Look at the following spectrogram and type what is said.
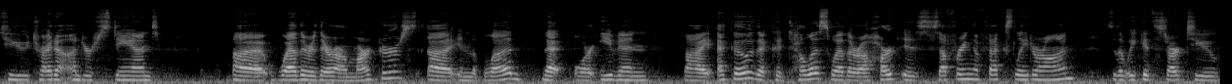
to try to understand uh, whether there are markers uh, in the blood that, or even by echo, that could tell us whether a heart is suffering effects later on, so that we could start to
